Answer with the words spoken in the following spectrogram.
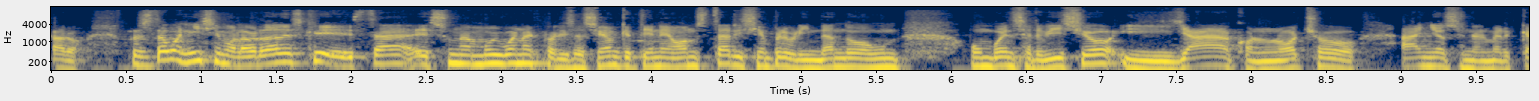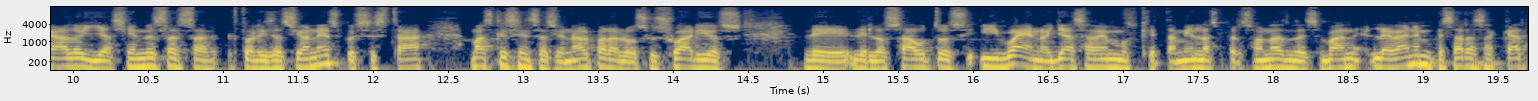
Claro, pues está buenísimo. La verdad es que está, es una muy buena actualización que tiene OnStar y siempre brindando un, un buen servicio. Y ya con ocho años en el mercado y haciendo esas actualizaciones, pues está más que sensacional para los usuarios de, de los autos. Y bueno, ya sabemos que también las personas les van, le van a empezar a sacar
